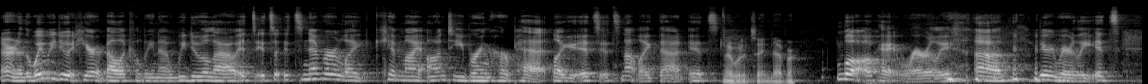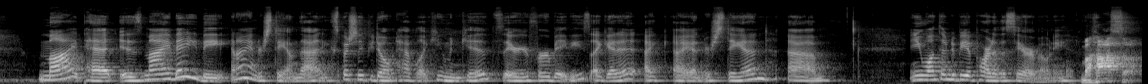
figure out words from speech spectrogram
I don't know. The way we do it here at Bella Collina, we do allow it's it's it's never like can my auntie bring her pet? Like it's it's not like that. It's I wouldn't say never. well, okay, rarely, um, very rarely. It's my pet is my baby, and I understand that, especially if you don't have like human kids. They're your fur babies. I get it. I I understand. Um, and you want them to be a part of the ceremony. Mahasa.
